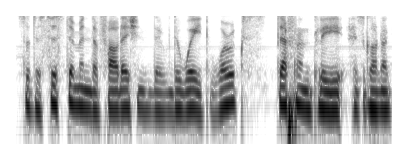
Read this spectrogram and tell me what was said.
So the system and the foundation, the, the way it works, definitely is going to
